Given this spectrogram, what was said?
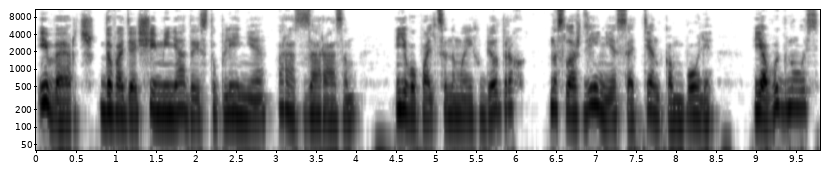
и Вердж, доводящий меня до иступления раз за разом. Его пальцы на моих бедрах, наслаждение с оттенком боли. Я выгнулась,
